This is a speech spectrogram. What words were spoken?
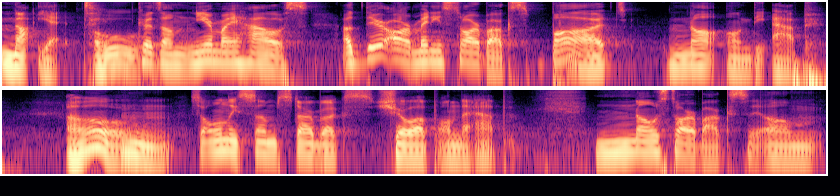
Not yet. Oh. because I'm um, near my house, uh, there are many Starbucks, but not on the app. Oh, so only some Starbucks show up on the app. No Starbucks um,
